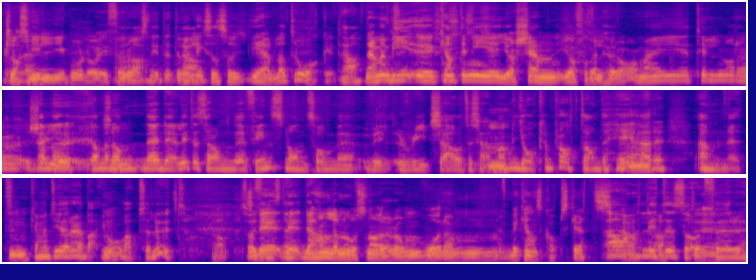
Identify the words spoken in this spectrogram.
Claes Viljegård då i förra avsnittet. Det var ja. liksom så jävla tråkigt. Ja. Nej men vi, eh, kan inte ni, jag känner, jag får väl höra av mig till några Nej, tjejer. men, ja, men som, om, nej, det är lite så här om det finns någon som eh, vill reach out och säga Mm. men jag kan prata om det här ämnet. Kan vi inte göra det? Bara, jo, absolut. Ja, så Så det, det. det. Handlar nog snarare om våran bekantskapskrets. Ja, att- lite att, så. eh, För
